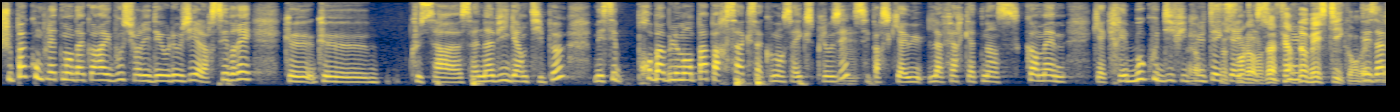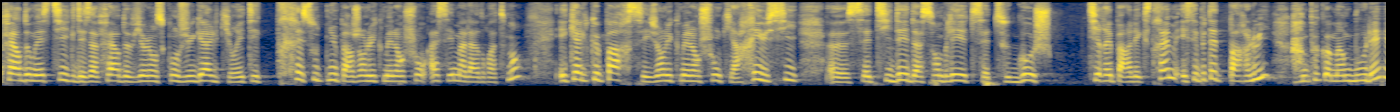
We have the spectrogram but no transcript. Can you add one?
Je suis pas complètement d'accord avec vous sur l'idéologie. Alors c'est vrai que, que, que ça, ça navigue un petit peu, mais c'est probablement pas par ça que ça commence à exploser. C'est parce qu'il y a eu l'affaire Katnins quand même, qui a créé beaucoup de difficultés. Alors, ce qui a sont été leurs affaires domestiques, on va Des dire. affaires domestiques, des affaires de violence conjugale qui ont été très soutenues par Jean-Luc Mélenchon assez maladroitement. Et quelque part, c'est Jean-Luc Mélenchon qui a réussi euh, cette idée d'assembler cette gauche tirée par l'extrême, et c'est peut-être par lui, un peu comme un boulet,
